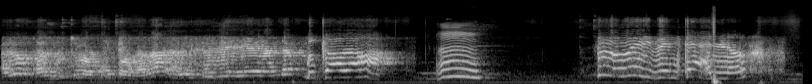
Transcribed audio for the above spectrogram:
Allora. Nicola, Eh, tu non vedi ventello? mm, mm, s- mm,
